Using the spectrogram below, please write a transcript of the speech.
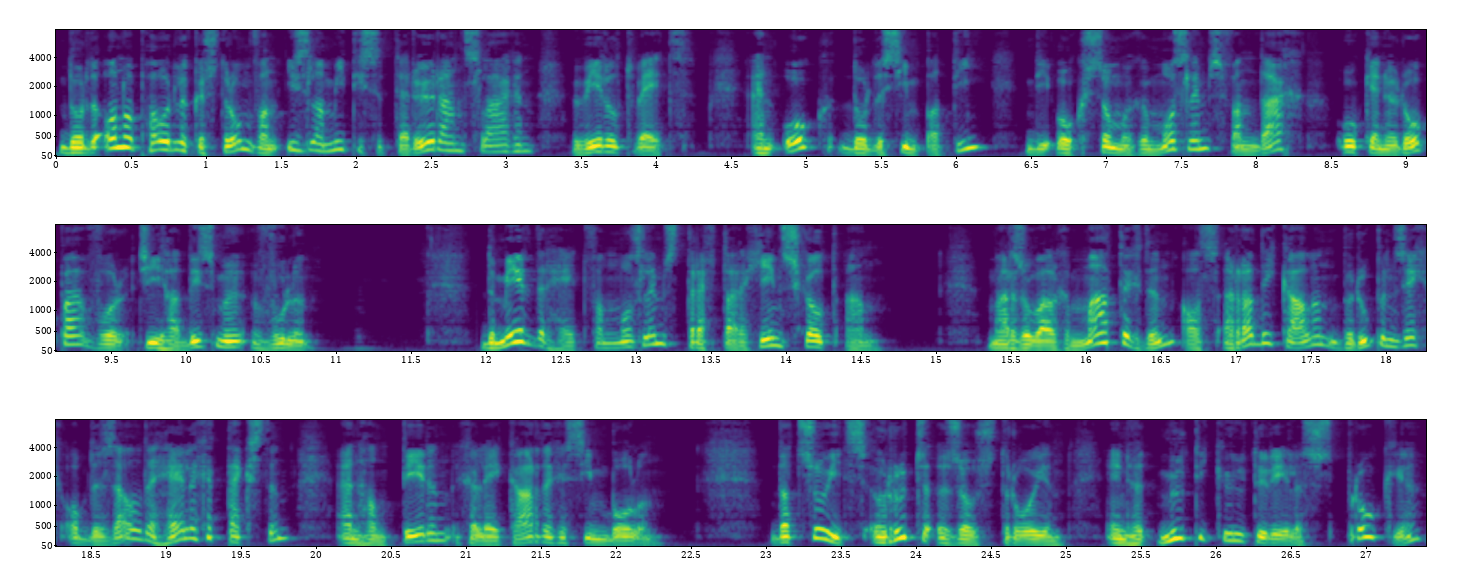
door de onophoudelijke stroom van islamitische terreuraanslagen wereldwijd, en ook door de sympathie die ook sommige moslims vandaag ook in Europa voor jihadisme voelen. De meerderheid van moslims treft daar geen schuld aan. Maar zowel gematigden als radicalen beroepen zich op dezelfde heilige teksten en hanteren gelijkaardige symbolen. Dat zoiets roet zou strooien in het multiculturele sprookje,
